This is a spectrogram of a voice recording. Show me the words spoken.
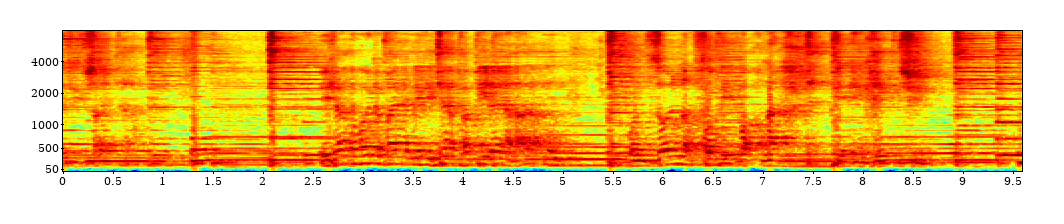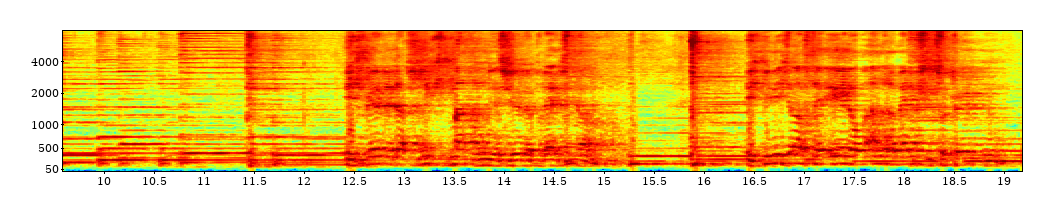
Sie Zeit haben. Ich habe heute meine Militärpapiere erhalten und soll noch vor Mittwochnacht in den Krieg ziehen. Ich werde das nicht machen, Monsieur le Président. Ich bin nicht auf der Erde, um andere Menschen zu töten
